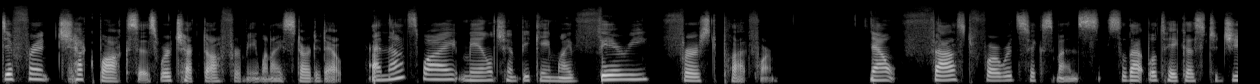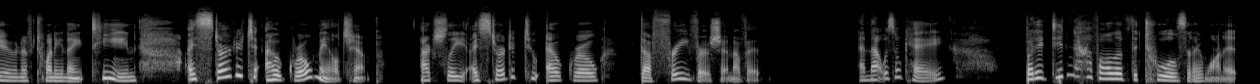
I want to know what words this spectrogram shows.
different check boxes were checked off for me when I started out. And that's why MailChimp became my very first platform. Now, fast forward six months, so that will take us to June of 2019, I started to outgrow MailChimp. Actually, I started to outgrow the free version of it. And that was okay, but it didn't have all of the tools that I wanted.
